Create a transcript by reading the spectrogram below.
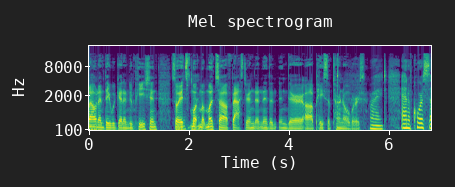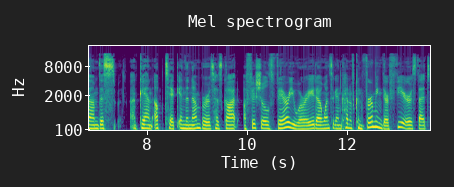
out and they would get a new patient. So it's Understand. mu- much uh, faster in, in, in, in their uh, pace of turnovers. Right. And of course, um, this, again, uptick in the numbers has got officials very worried. Uh, once again, kind of confirming their fears that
